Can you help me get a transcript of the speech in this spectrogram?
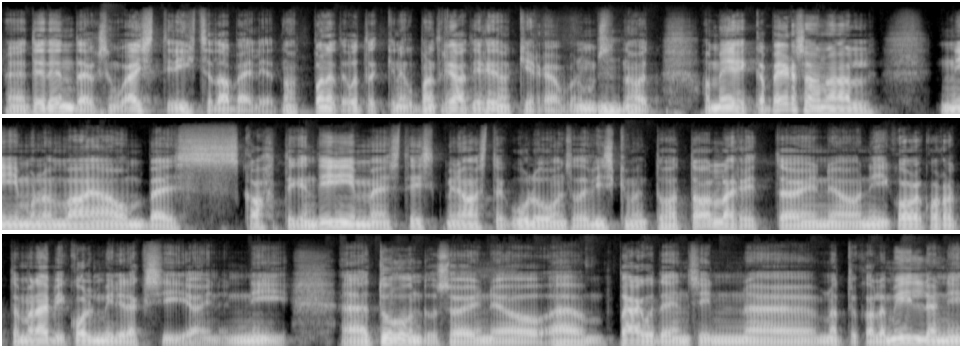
teed enda jaoks nagu hästi lihtsa tabeli, et noh, paned, võtadki nagu paned read erinevad kirja, umbes mm -hmm. noh, et Ameerika personal nii, mul on vaja umbes kahtekümmend inimest, keskmine aastakulu on sada viiskümmend tuhat dollarit, on ju, nii kor korrutame läbi, kolm milli läks siia, on ju, nii äh,. turundus on ju äh,, praegu teen siin äh, natuke alla miljoni,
